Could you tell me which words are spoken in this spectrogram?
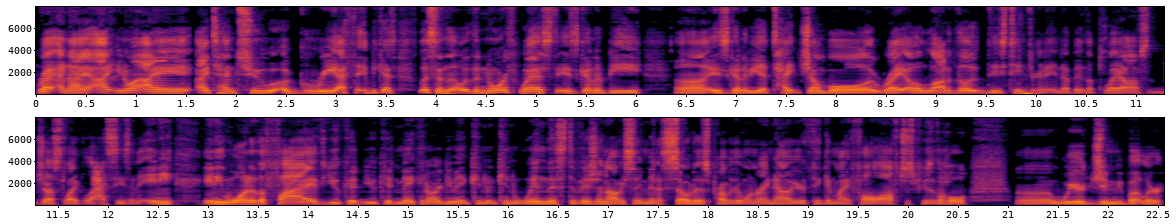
Right. And I, I you know, I, I tend to agree. I think because listen, the, the Northwest is going to be, uh, is going to be a tight jumble, right? A lot of the, these teams are going to end up in the playoffs, just like last season. Any, any one of the five, you could, you could make an argument can, can win this division. Obviously, Minnesota is probably the one right now you're thinking might fall off just because of the whole, uh, weird Jimmy Butler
